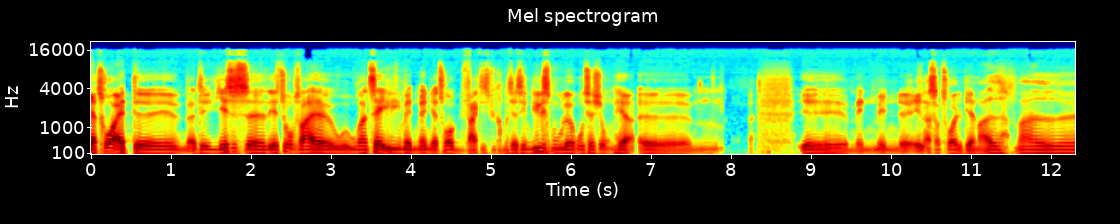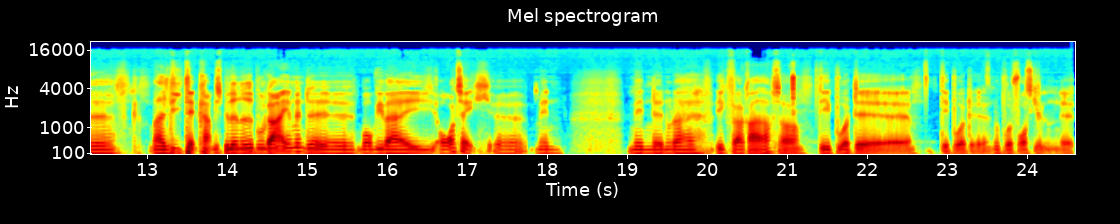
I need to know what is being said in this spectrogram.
jeg tror, at, øh, at Jesses, øh, jeg tror, vej er u- urensagelige, men, men jeg tror faktisk, vi kommer til at se en lille smule rotation her. Øh, øh, men men øh, ellers så tror jeg, det bliver en meget, meget, øh, meget lige den kamp, vi spillede nede i Bulgarien, men, øh, hvor vi var i overtag. Øh, men men øh, nu er der ikke 40 grader, så det burde, øh, det burde, øh, nu burde forskellen øh,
